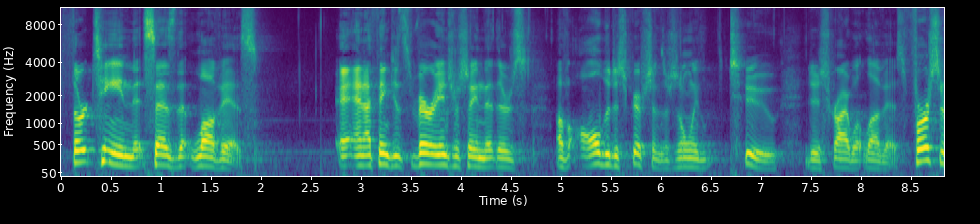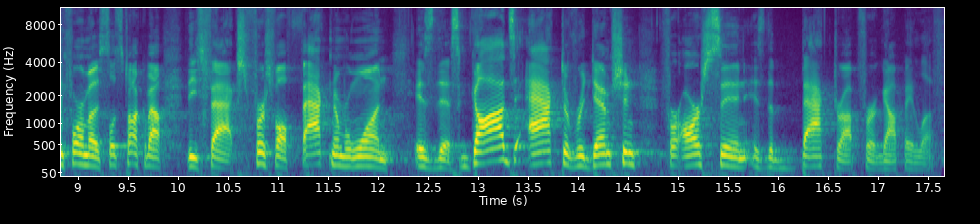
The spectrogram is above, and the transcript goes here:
13 that says that love is. And I think it's very interesting that there's, of all the descriptions, there's only two to describe what love is. First and foremost, let's talk about these facts. First of all, fact number one is this God's act of redemption for our sin is the backdrop for agape love.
